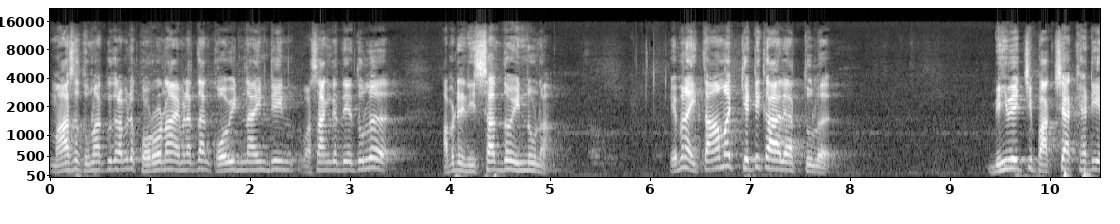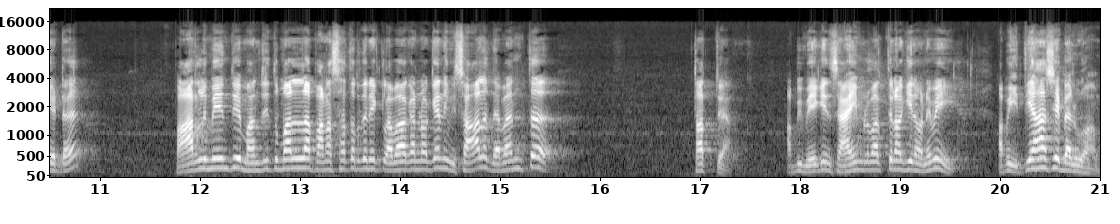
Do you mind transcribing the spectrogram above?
මාස 3ක් විතර අපිට කොරෝනා එහෙම නැත්නම් COVID-19 වසංගතය තුල අපිට නිස්සද්දව ඉන්න උනා. එමන ඉතාමත් කෙටි කාලයක් තුළ බිහිවෙච්චි පක්ෂයක් හැටියට පාර්ලිමේන්තුවේ මන්ත්‍රීතුමල්ලා 54 දෙනෙක් ලබා ගන්නවා කියන්නේ විශාල දැවැන්ත තත්ත්වයක්. අපි මේකෙන් සෑහීමටපත් වෙනවා කියනව නෙමෙයි. අපි ඉතිහාසය බැලුවාම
